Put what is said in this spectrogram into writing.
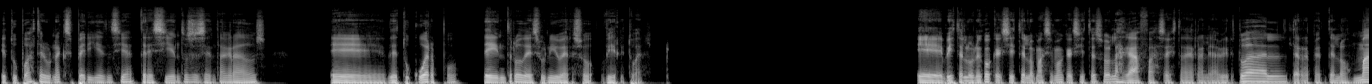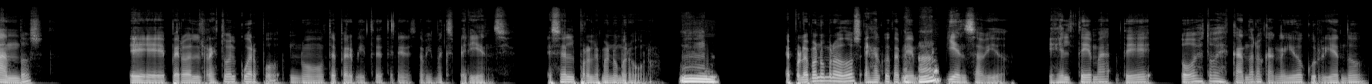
que tú puedas tener una experiencia 360 grados eh, de tu cuerpo dentro de ese universo virtual. Eh, viste, lo único que existe, lo máximo que existe son las gafas esta de realidad virtual, de repente los mandos, eh, pero el resto del cuerpo no te permite tener esa misma experiencia. Ese es el problema número uno. Mm. El problema número dos es algo también bien sabido. Es el tema de todos estos escándalos que han ido ocurriendo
